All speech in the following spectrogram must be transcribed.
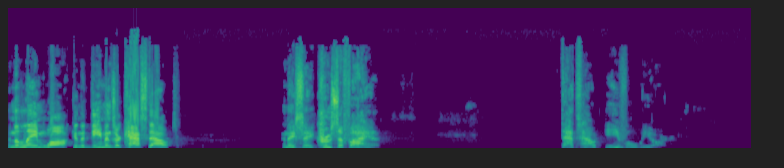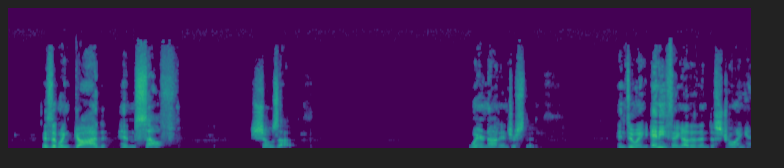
And the lame walk, and the demons are cast out. And they say, Crucify him. That's how evil we are. Is that when God Himself shows up, we're not interested in doing anything other than destroying Him.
